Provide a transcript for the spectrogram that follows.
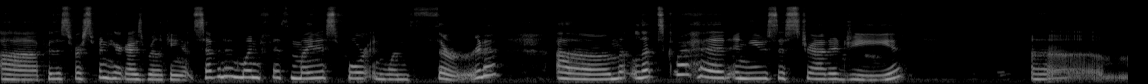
Uh, for this first one here, guys, we're looking at 7 and 1 fifth minus 4 and 1 third. Um, let's go ahead and use this strategy um,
